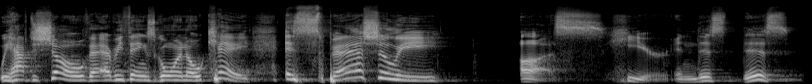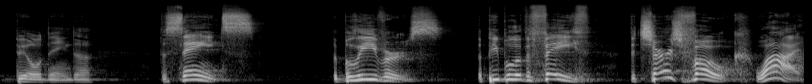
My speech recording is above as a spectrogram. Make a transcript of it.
We have to show that everything's going okay, especially us here in this, this building, the, the saints, the believers, the people of the faith, the church folk. Why?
